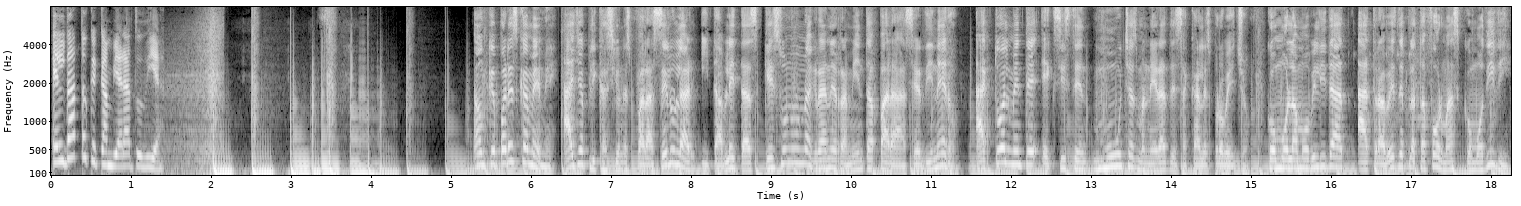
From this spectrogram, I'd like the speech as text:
El dato que cambiará tu día. Aunque parezca meme, hay aplicaciones para celular y tabletas que son una gran herramienta para hacer dinero. Actualmente existen muchas maneras de sacarles provecho, como la movilidad a través de plataformas como Didi.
